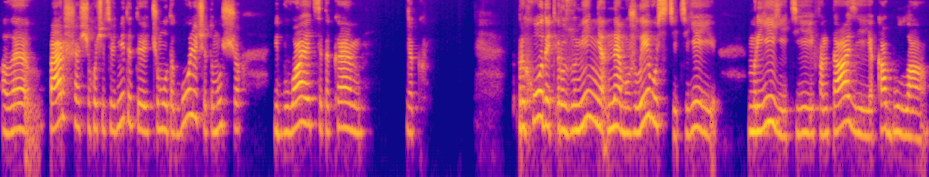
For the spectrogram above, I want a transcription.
Але перше, що хочеться відмітити, чому так боляче, тому що відбувається таке, як приходить розуміння неможливості цієї мрії, цієї фантазії, яка була.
